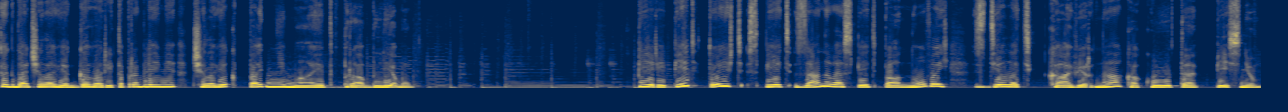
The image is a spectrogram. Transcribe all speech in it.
Когда человек говорит о проблеме, человек поднимает проблему. Перепеть, то есть спеть заново, спеть по новой, сделать кавер на какую-то песню.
